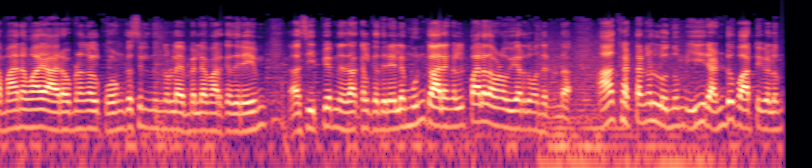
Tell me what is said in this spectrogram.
സമാനമായ ആരോപണങ്ങൾ കോൺഗ്രസിൽ നിന്നുള്ള എം എൽ എമാർക്കെതിരെയും സി പി എം നേതാക്കൾക്കെതിരെയും മുൻകാലങ്ങളിൽ പലതവണ ഉയർന്നു വന്നിട്ടുണ്ട്. ആ ഘട്ടങ്ങളിലൊന്നും ഈ രണ്ട് പാർട്ടികളും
